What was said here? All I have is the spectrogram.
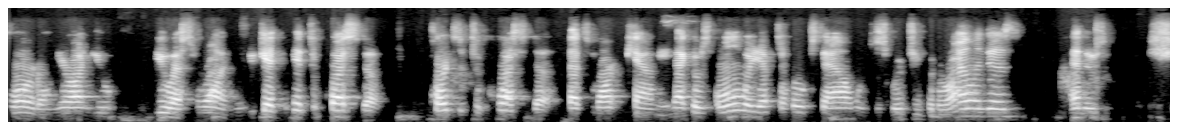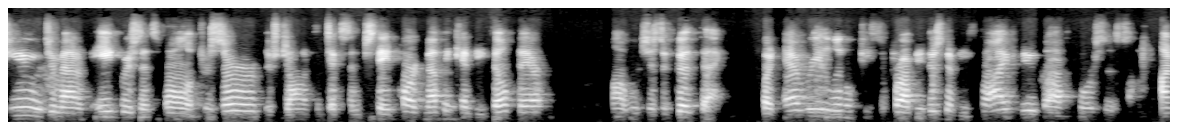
Florida, and you're on U, US one, you get get to Cuesta, parts of Tequesta, that's Martin County. That goes all the way up to Hobe Sound, which is where Jupiter Island is. And there's huge amount of acres that's all a preserve. There's Jonathan Dickinson State Park. Nothing can be built there, uh, which is a good thing. But every little piece of property, there's going to be five new golf courses on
